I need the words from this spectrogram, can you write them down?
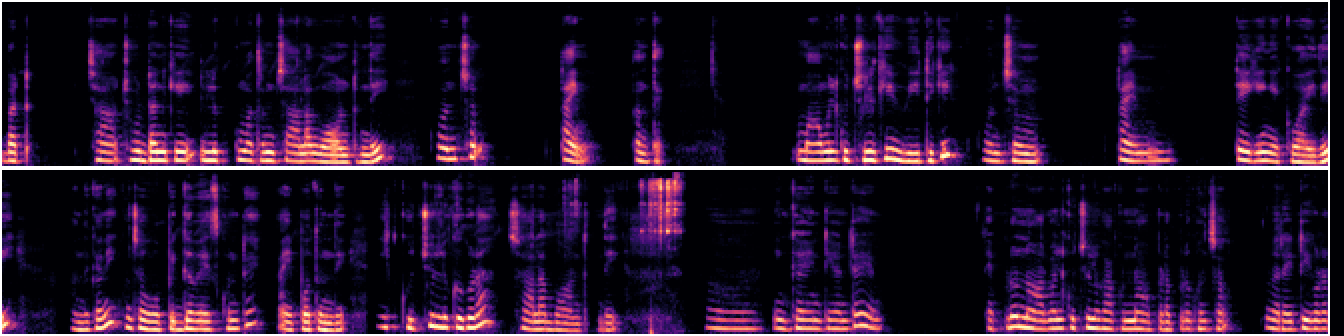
బట్ చా చూడడానికి లుక్ మాత్రం చాలా బాగుంటుంది. కొంచెం టైం అంతే. మామూలు కుచ్చులకి వీటికి కొంచెం టైం టేకింగ్ ఎక్కువ ఇది. అందుకని కొంచెం ఓపిక్గా వేసుకుంటే అయిపోతుంది. ఈ కుచ్చు లుక్ కూడా చాలా బాగుంటుంది. ఇంకా ఏంటి అంటే ఎప్పుడు నార్మల్ కుచ్చులు కాకుండా అప్పుడప్పుడు కొంచెం వెరైటీ కూడా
